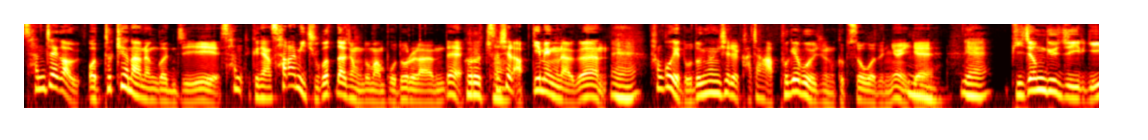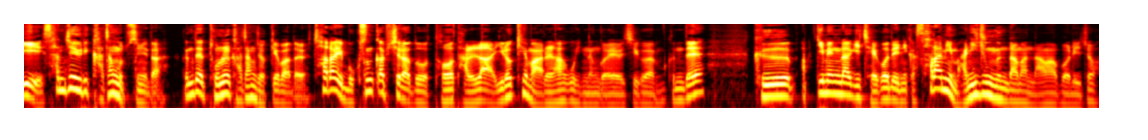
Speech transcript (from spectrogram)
산재가 어떻게 나는 건지 산, 그냥 사람이 죽었다 정도만 보도를 하는데 그렇죠. 사실 앞뒤 맥락은 예. 한국의 노동 현실을 가장 아프게 보여주는 급소거든요. 이게 음. 예. 비정규직이 산재율이 가장 높습니다. 근데 돈을 가장 적게 받아요. 차라리 목숨값이라도 더 달라 이렇게 말을 하고 있는 거예요 지금. 근데 그 앞뒤 맥락이 제거되니까 사람이 많이 죽는다만 남아버리죠.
